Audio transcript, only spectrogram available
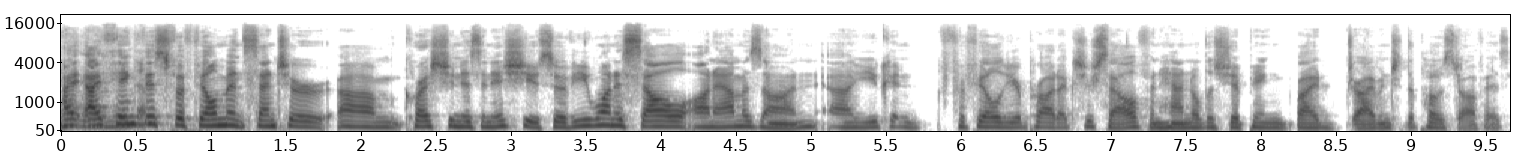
I, I think this fulfillment center um, question is an issue. So if you want to sell on Amazon, uh, you can fulfill your products yourself and handle the shipping by driving to the post office,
